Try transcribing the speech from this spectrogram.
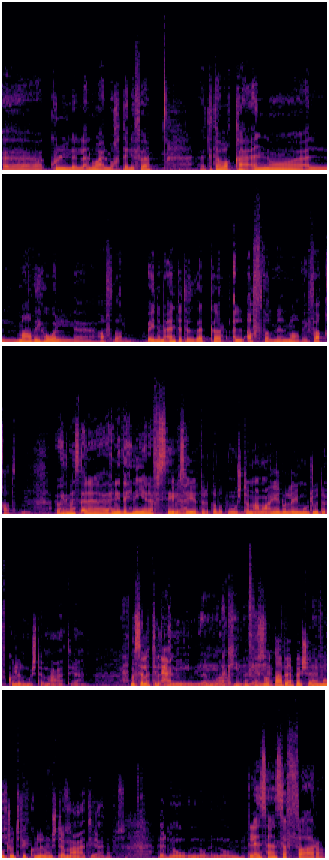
آه، كل الأنواع المختلفة تتوقع أنه الماضي هو الأفضل بينما أنت تتذكر الأفضل من الماضي فقط. وهذه مسألة يعني ذهنية نفسية. بس هي ترتبط بمجتمع معين ولا هي موجودة في كل المجتمعات يعني؟ مسألة الحنين إلى إيه، الماضي أكيد ما في يعني طابع بشري موجود. في كل المجتمعات. يعني. إنه إنه إنه الإنسان سفار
